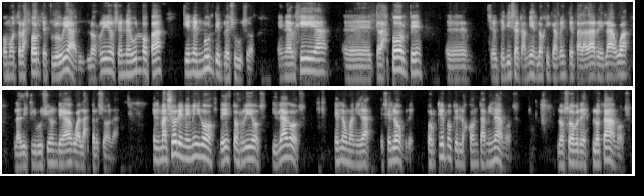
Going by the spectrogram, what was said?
como transporte fluvial. Los ríos en Europa tienen múltiples usos. Energía, eh, transporte, eh, se utiliza también lógicamente para dar el agua, la distribución de agua a las personas. El mayor enemigo de estos ríos y lagos es la humanidad, es el hombre. ¿Por qué? Porque los contaminamos, los sobreexplotamos,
